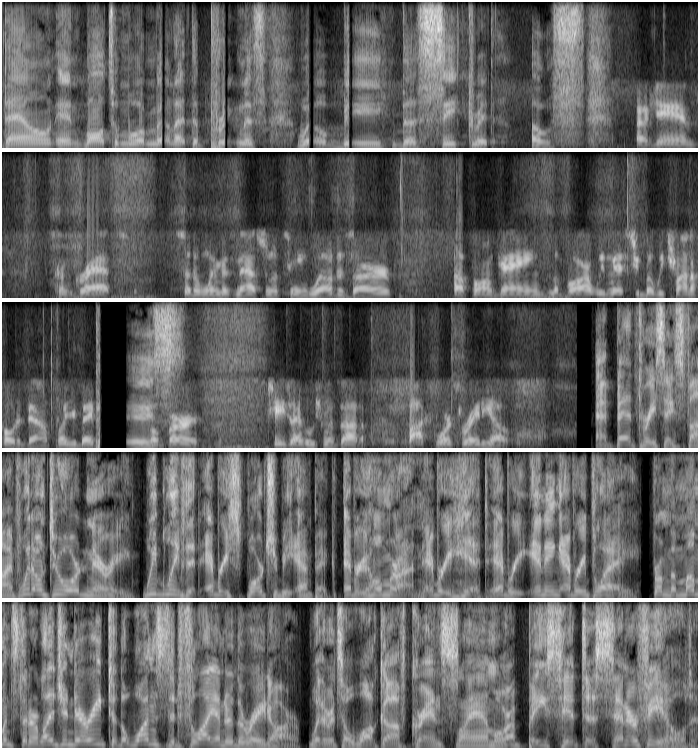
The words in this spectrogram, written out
down in Baltimore, Maryland at the Preakness, will be the Secret Oath. Again, congrats to the women's national team. Well deserved. Up on game. LeVar, we missed you, but we trying to hold it down for you, baby. Peace. Go Birds. TJ Houshmandzadeh. Fox Sports Radio. At Bet365, we don't do ordinary. We believe that every sport should be epic. Every home run, every hit, every inning, every play. From the moments that are legendary to the ones that fly under the radar. Whether it's a walk-off grand slam or a base hit to center field.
